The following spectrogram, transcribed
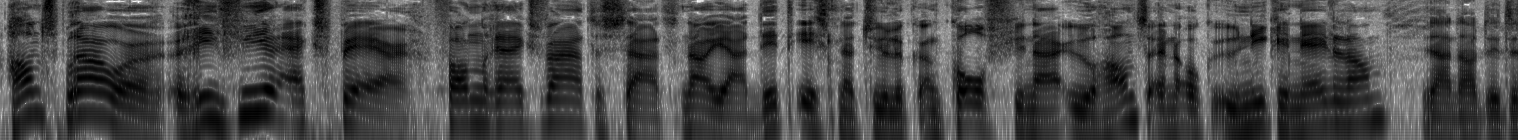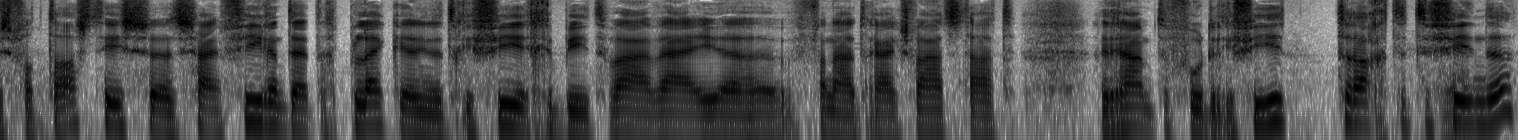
Hans Brouwer, rivierexpert van Rijkswaterstaat. Nou ja, dit is natuurlijk een kolfje naar uw hand en ook uniek in Nederland. Ja, nou, dit is fantastisch. Er zijn 34 plekken in het riviergebied... waar wij uh, vanuit Rijkswaterstaat ruimte voor de rivier trachten te vinden.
